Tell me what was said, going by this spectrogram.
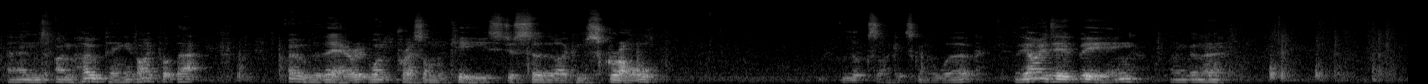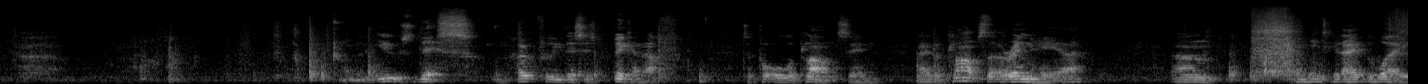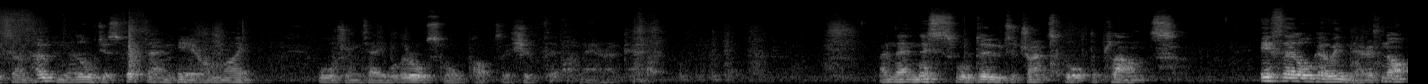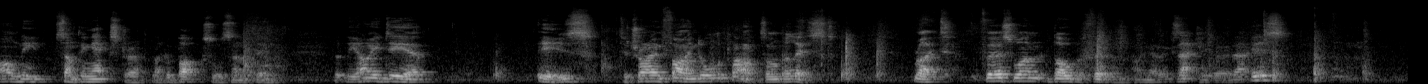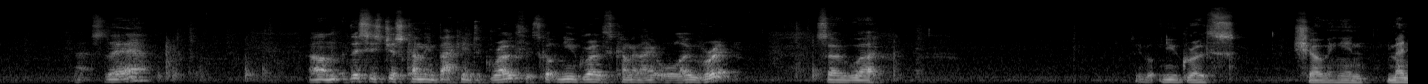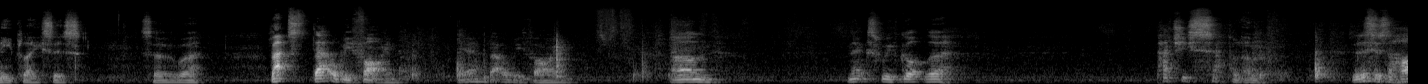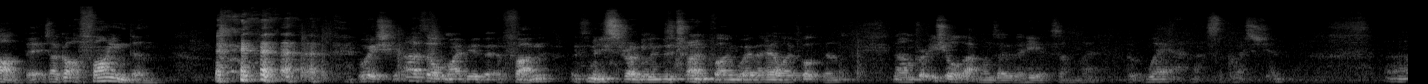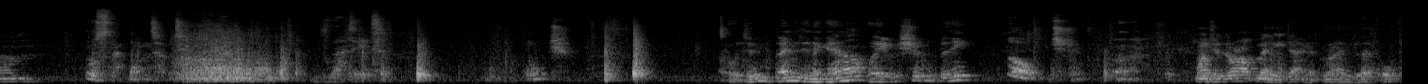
And I'm hoping if I put that over there, it won't press on the keys, just so that I can scroll. Looks like it's going to work. The idea being, I'm going to Going to use this and hopefully this is big enough to put all the plants in. Now the plants that are in here um, I need to get out of the way so I'm hoping they'll all just fit down here on my watering table. They're all small pots, they should fit on there okay. And then this will do to transport the plants. If they'll all go in there, if not I'll need something extra like a box or something. But the idea is to try and find all the plants on the list. Right, first one, bulbophyllum. I know exactly where that is. That's there. Um, this is just coming back into growth. It's got new growth coming out all over it. So, uh, so you've got new growths showing in many places. So uh, that's that'll be fine. Yeah, that'll be fine. Um, next we've got the Pachycephalum. So this is the hard bit, is I've got to find them. Which I thought might be a bit of fun. It's me struggling to try and find where the hell I put them. Now I'm pretty sure that one's over here somewhere. But where? That's the question. Um, what's that one tucked in Is that it? We're doing bending again, aren't we? We shouldn't be. Oh, mind you, there aren't many down at ground level.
